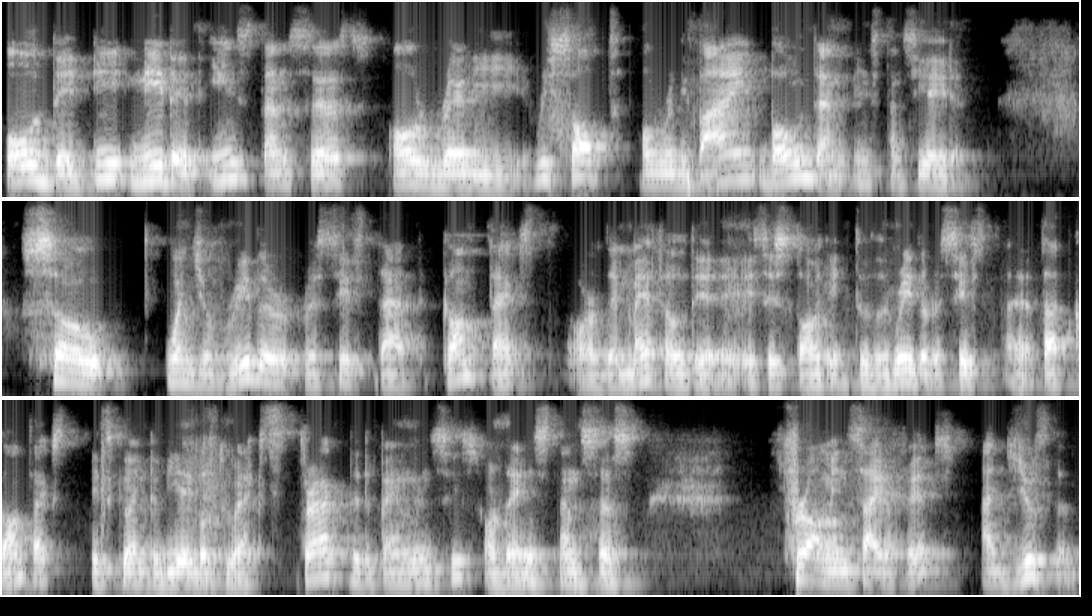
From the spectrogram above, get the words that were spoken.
all the needed instances already resolved, already bind, bound and instantiated. So when your reader receives that context or the method is stored into the reader receives uh, that context, it's going to be able to extract the dependencies or the instances from inside of it and use them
